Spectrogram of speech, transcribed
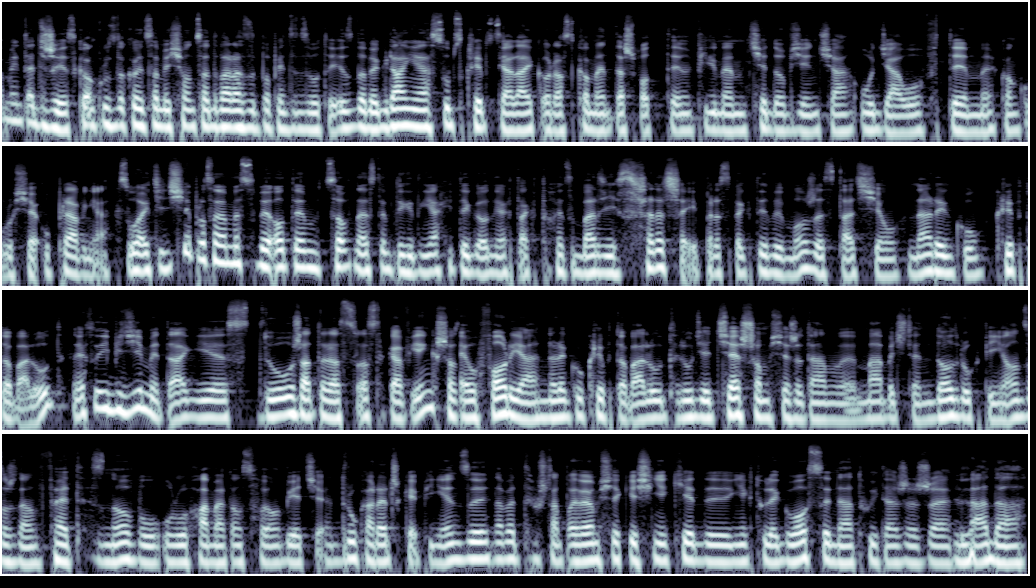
Pamiętajcie, że jest konkurs do końca miesiąca, dwa razy po 500 zł jest do wygrania, subskrypcja, like oraz komentarz pod tym filmem Cię do wzięcia udziału w tym konkursie uprawnia. Słuchajcie, dzisiaj porozmawiamy sobie o tym, co w następnych dniach i tygodniach tak trochę z bardziej szerszej perspektywy może stać się na rynku kryptowalut. Jak tutaj widzimy, tak, jest duża teraz coraz taka większa euforia na rynku kryptowalut. Ludzie cieszą się, że tam ma być ten dodruk pieniądza, że tam Fed znowu uruchamia tą swoją, wiecie, drukareczkę pieniędzy. Nawet już tam pojawiają się jakieś niekiedy niektóre głosy na Twitterze, że lada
